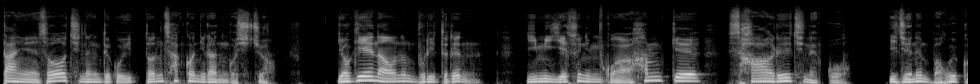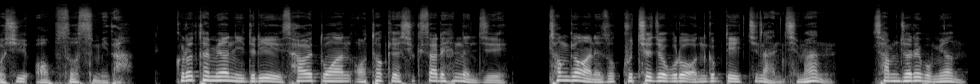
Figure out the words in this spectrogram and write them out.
땅에서 진행되고 있던 사건이라는 것이죠. 여기에 나오는 무리들은 이미 예수님과 함께 사흘을 지냈고 이제는 먹을 것이 없었습니다. 그렇다면 이들이 사흘 동안 어떻게 식사를 했는지 성경 안에서 구체적으로 언급되어 있지는 않지만 3절에 보면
